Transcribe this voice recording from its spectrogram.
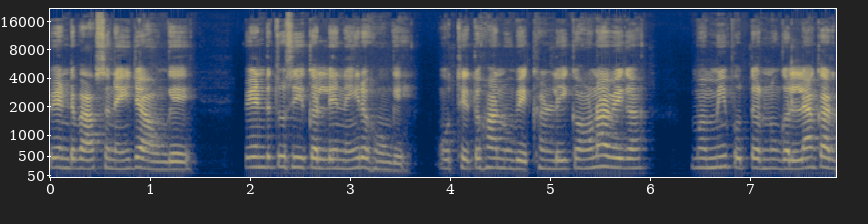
ਪਿੰਡ ਵਾਪਸ ਨਹੀਂ ਜਾਓਗੇ, ਪਿੰਡ ਤੁਸੀਂ ਇਕੱਲੇ ਨਹੀਂ ਰਹੋਗੇ। ਉੱਥੇ ਤੁਹਾਨੂੰ ਵੇਖਣ ਲਈ ਕੌਣ ਆਵੇਗਾ? ਮੰਮੀ ਪੁੱਤਰ ਨੂੰ ਗੱਲਾਂ ਕਰ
